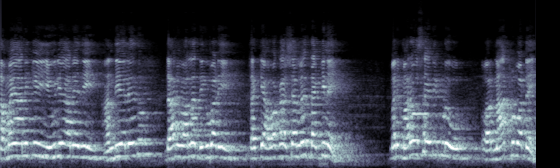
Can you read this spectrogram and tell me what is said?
సమయానికి యూరియా అనేది అందియలేదు. దానివల్ల దిగుబడి తగ్గే అవకాశాలు తగ్గినాయి. మరి మరో సైడ్ ఇప్పుడు నాట్లు పడ్డాయి.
